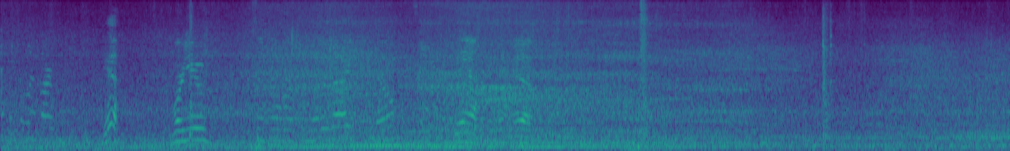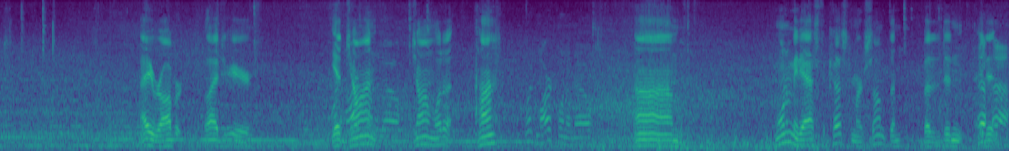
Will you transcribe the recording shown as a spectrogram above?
I think I went barbecue. Yeah. Were you sent over from the other night? No. Yeah. Yeah. Hey, Robert. Glad you're here. Yeah, John. John, what a huh? What Mark want to know? Um, wanted me to ask the customer something, but it didn't. It didn't.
